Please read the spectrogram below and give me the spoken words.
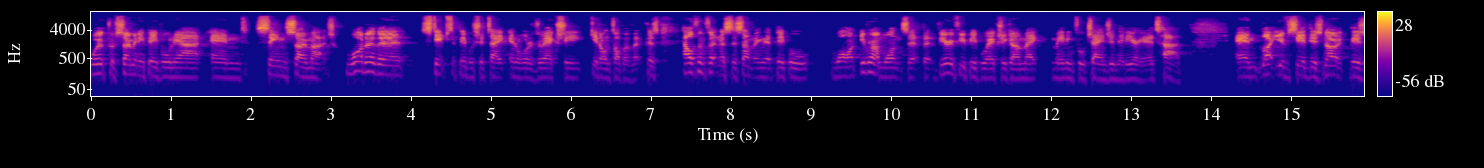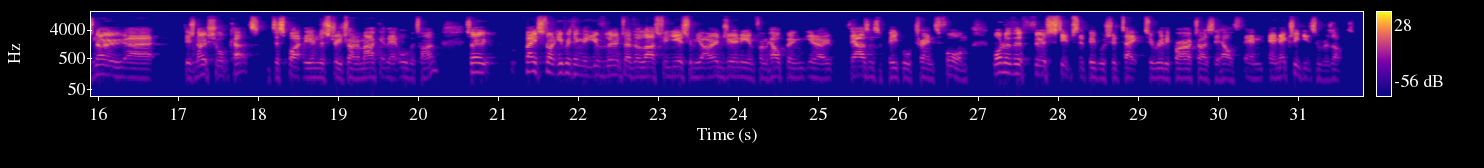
worked with so many people now and seen so much, what are the steps that people should take in order to actually get on top of it? Because health and fitness is something that people want, everyone wants it, but very few people actually go and make meaningful change in that area. It's hard. And like you've said, there's no, there's no, uh, there's no shortcuts, despite the industry trying to market that all the time. So based on everything that you've learned over the last few years from your own journey and from helping you know thousands of people transform what are the first steps that people should take to really prioritize their health and and actually get some results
